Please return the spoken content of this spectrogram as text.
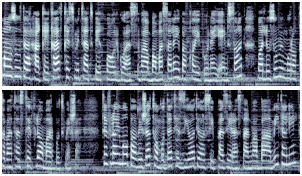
موضوع در حقیقت قسمی تطبیق با الگو است و با مسئله بقای گونه انسان و لزوم مراقبت از طفلا مربوط میشه. طفلای ما با ویژه تا مدت زیادی آسیب پذیر هستند و به همین دلیل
